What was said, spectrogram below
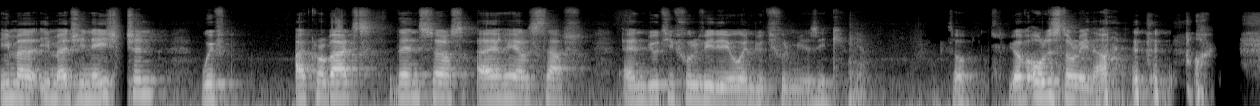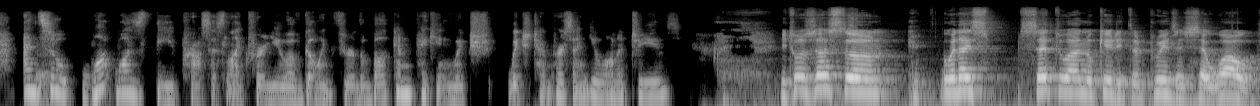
ima- imagination with acrobats, dancers, aerial stuff, and beautiful video and beautiful music. Yeah. So you have all the story now. oh, and so, what was the process like for you of going through the book and picking which which ten percent you wanted to use? It was just um, when I said to Anne, "Okay, Little Prince," and she said, "Wow."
